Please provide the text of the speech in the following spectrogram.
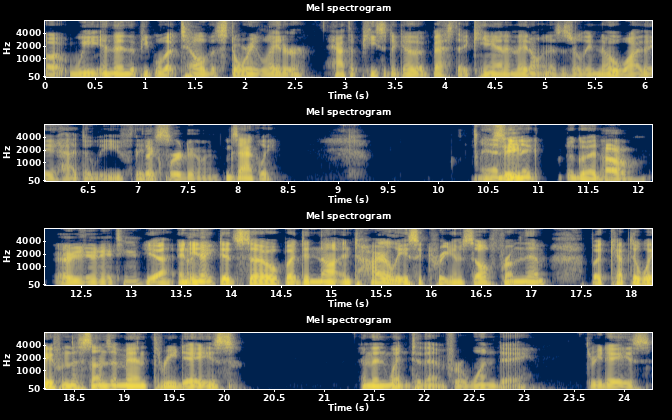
uh, we and then the people that tell the story later have to piece it together the best they can, and they don't necessarily know why they had to leave. They like just we're doing. exactly. And See- Enoch go ahead. Oh, are you doing 18? Yeah, and Okay. Enoch did so, but did not entirely secrete himself from them, but kept away from the sons of men three days, and then went to them for one day. Three days.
